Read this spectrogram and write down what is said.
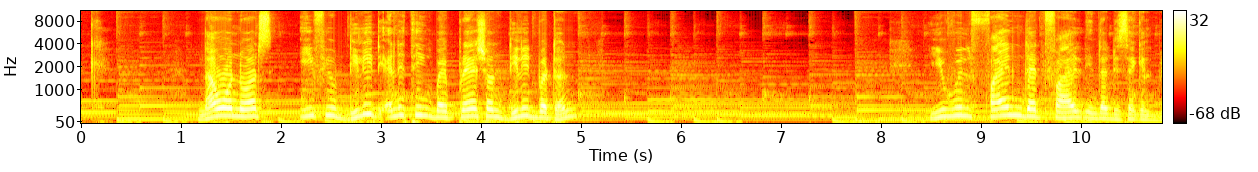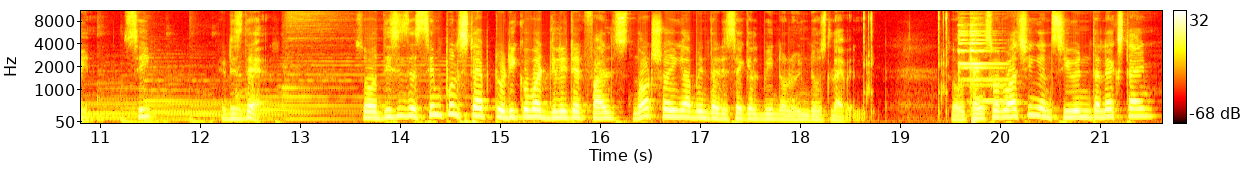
Now onwards if you delete anything by press on delete button you will find that file in the recycle bin. See it is there. So this is a simple step to recover deleted files not showing up in the recycle bin on Windows 11. So thanks for watching and see you in the next time.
